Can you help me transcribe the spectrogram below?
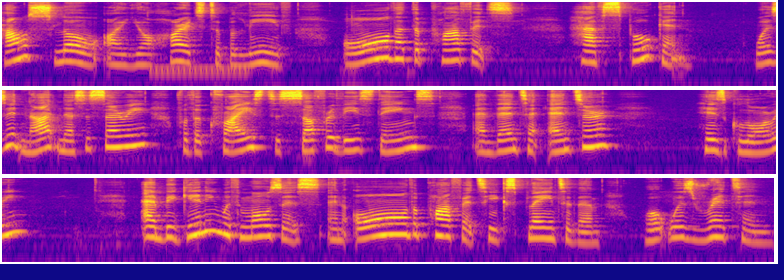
how slow are your hearts to believe all that the prophets have spoken? Was it not necessary for the Christ to suffer these things and then to enter his glory? And beginning with Moses and all the prophets, he explained to them what was written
